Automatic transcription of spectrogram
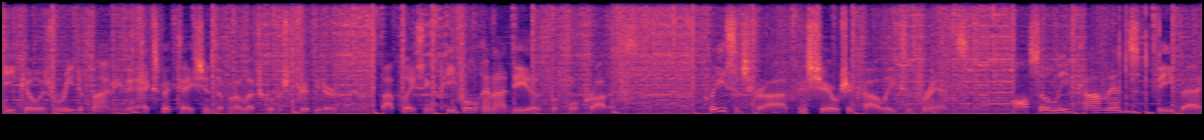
EECO is redefining the expectations of an electrical distributor by placing people and ideas before products. Please subscribe and share with your colleagues and friends. Also leave comments, feedback,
